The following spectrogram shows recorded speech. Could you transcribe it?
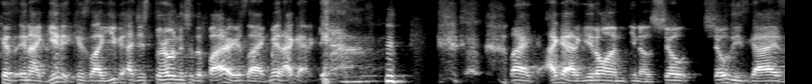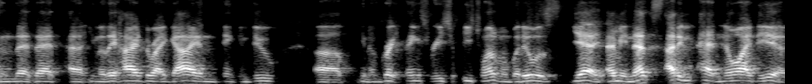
Cause and I get it, cause like you got just thrown into the fire. It's like, man, I gotta get like I got to get on, you know, show show these guys and that that uh, you know they hired the right guy and, and can do uh, you know, great things for each each one of them. But it was, yeah, I mean, that's I didn't had no idea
